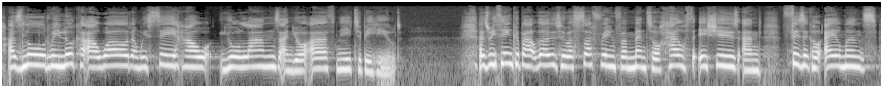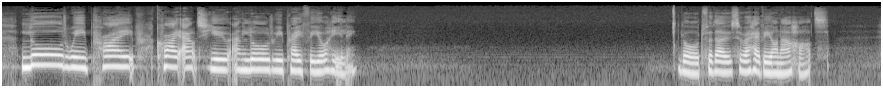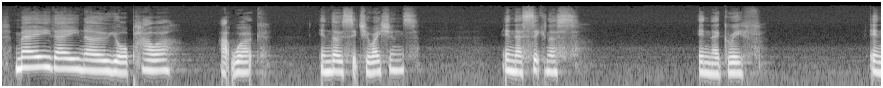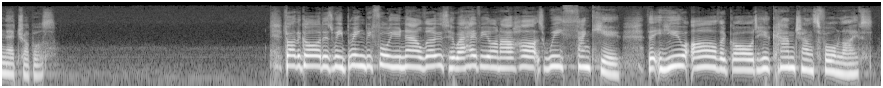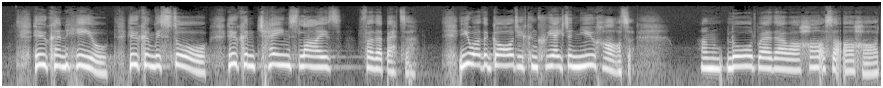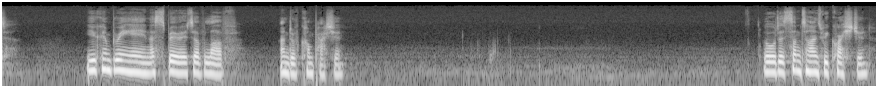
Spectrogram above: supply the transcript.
as Lord, we look at our world and we see how your lands and your earth need to be healed. As we think about those who are suffering from mental health issues and physical ailments, Lord, we pray, cry out to you, and Lord, we pray for your healing. Lord, for those who are heavy on our hearts, may they know your power at work, in those situations, in their sickness, in their grief, in their troubles. Father God, as we bring before you now those who are heavy on our hearts, we thank you that you are the God who can transform lives, who can heal, who can restore, who can change lives for the better. You are the God who can create a new heart. And Lord, where there are hearts that are hard, you can bring in a spirit of love and of compassion. Lord, as sometimes we question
